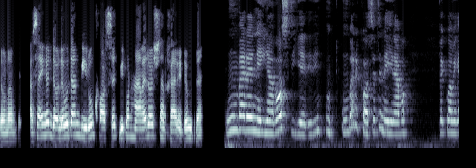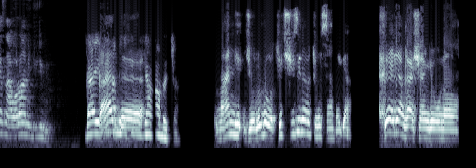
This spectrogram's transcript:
نمی‌دونم اصلا اینو داده بودن بیرون کاست بیرون همه داشتن خریده بودن. اون بر نینواست دیگه دیدین اون بر کاست نینوا فکر کنم یک از نوارا همینجوری بود. دقیقا بعد، من جلو لطفی چیزی نمی‌تونستم بگم. خیلی هم قشنگه اونا.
